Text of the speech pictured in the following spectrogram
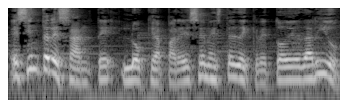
Es interesante lo que aparece en este decreto de Darío,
